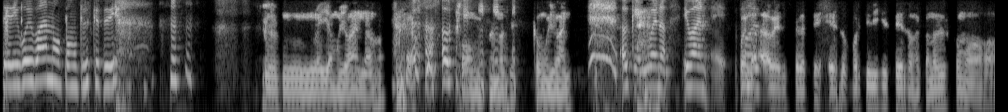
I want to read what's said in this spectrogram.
te digo Iván o cómo crees que te diga? Pues, me llamo Iván, ¿no? ok. Como me conoces, como Iván. Ok, bueno, Iván, eh, Bueno, pues, a ver, espérate, eso, ¿por qué dijiste eso? ¿Me conoces como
